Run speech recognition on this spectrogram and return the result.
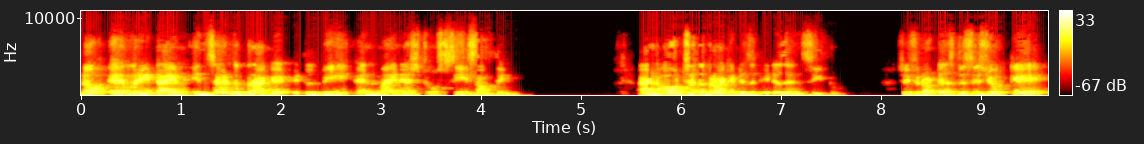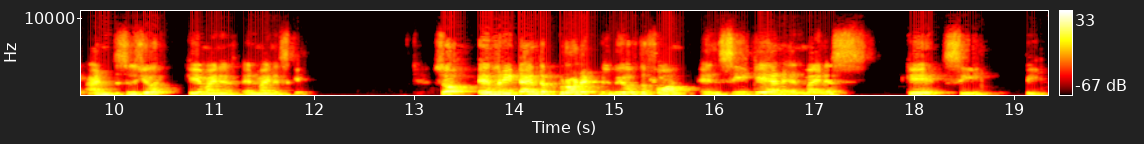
Now every time inside the bracket it will be n minus 2 c something and outside the bracket is it, it is nc2. So if you notice this is your k and this is your k minus n minus k. So every time the product will be of the form NCK and N minus KCP.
